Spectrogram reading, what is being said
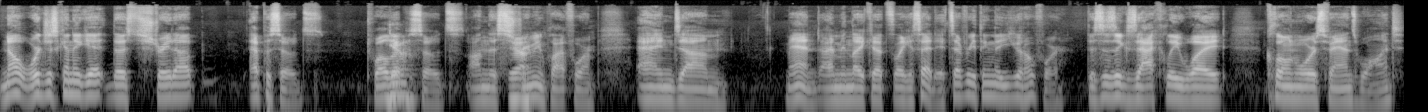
no, we're just gonna get the straight up episodes, twelve Yeah. episodes on this Yeah. streaming platform, and um, man, I mean, like that's like I said, it's everything that you could hope for. This is exactly what Clone Wars fans want,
